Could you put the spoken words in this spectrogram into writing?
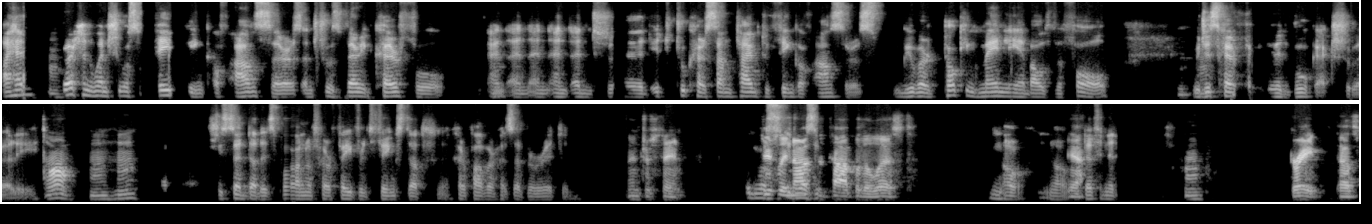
I had the impression when she was thinking of answers and she was very careful and and and and, and uh, it took her some time to think of answers. We were talking mainly about the fall, mm-hmm. which is her favorite book actually. Oh. Mm-hmm. She said that it's one of her favorite things that her father has ever written. Interesting. Was, Usually not was, the top of the list. No, no, yeah. definitely. Mm-hmm. Great. That's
